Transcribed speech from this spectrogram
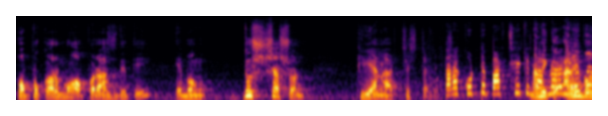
অপকর্ম অপরাজনীতি এবং দুঃশাসন ফিরিয়ে আনার চেষ্টা করছে। তারা করতে পারছে কিন্তু আমি- আপনারা নিয়ন্ত্রণ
